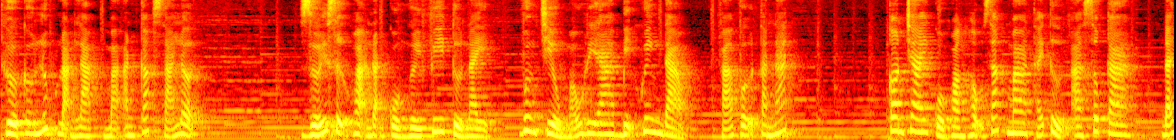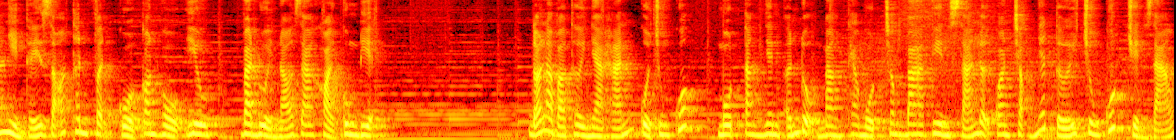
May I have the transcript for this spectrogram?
thừa cơ lúc loạn lạc mà ăn cắp xá lợi. Dưới sự họa loạn của người phi tử này, vương triều Maurya bị khuynh đảo, phá vỡ tan nát. Con trai của Hoàng hậu Giác Ma Thái tử Asoka đã nhìn thấy rõ thân phận của con hồ yêu và đuổi nó ra khỏi cung điện. Đó là vào thời nhà Hán của Trung Quốc, một tăng nhân Ấn Độ mang theo một trong ba viên xá lợi quan trọng nhất tới Trung Quốc truyền giáo.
